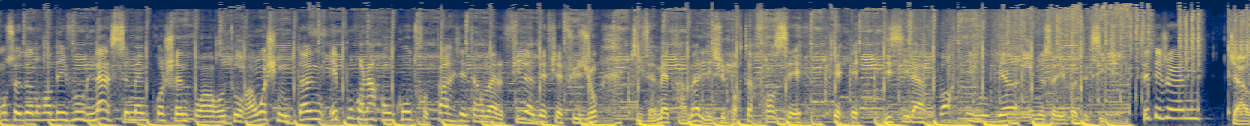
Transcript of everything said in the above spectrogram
on se donne rendez-vous la semaine prochaine pour un retour à Washington et pour la rencontre Paris Eternal Philadelphia Fusion qui va mettre à mal les supporters français. D'ici là, portez-vous bien et ne soyez pas toxiques. C'était Jérémy. Ciao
